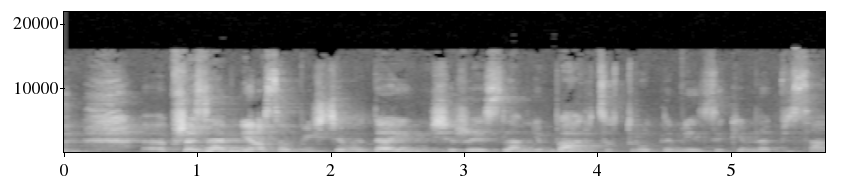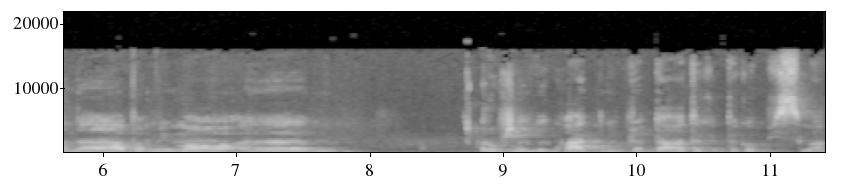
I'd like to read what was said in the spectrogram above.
przeze mnie osobiście. Wydaje mi się, że jest dla mnie bardzo trudnym językiem napisana, pomimo um, różnych wykładni, prawda, tego pisma.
